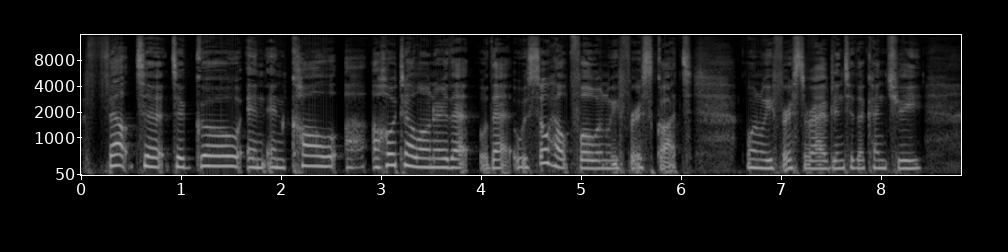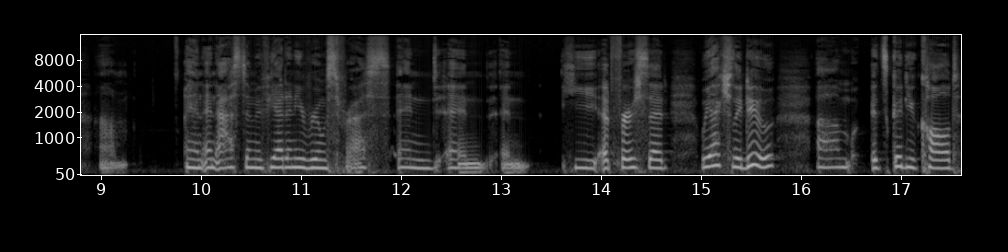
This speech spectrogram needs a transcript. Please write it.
felt to, to go and, and call a, a hotel owner that, that was so helpful when we first got, when we first arrived into the country. Um, and, and asked him if he had any rooms for us. And, and, and he at first said, we actually do. Um, it's good you called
